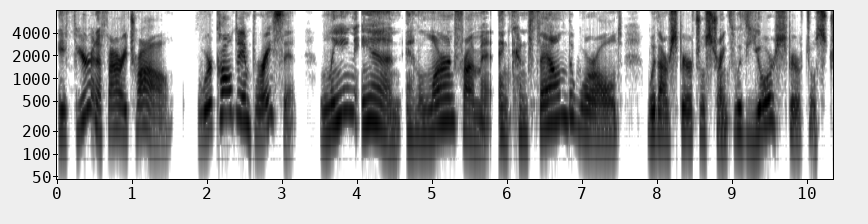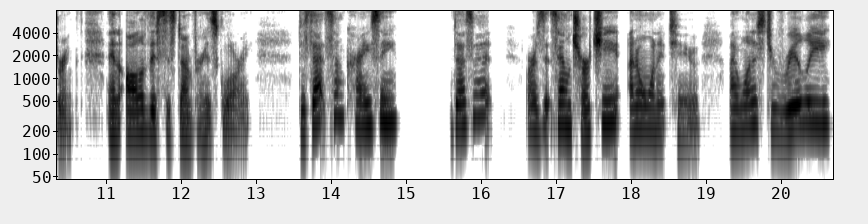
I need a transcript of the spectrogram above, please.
if you're in a fiery trial, we're called to embrace it. Lean in and learn from it and confound the world with our spiritual strength, with your spiritual strength. And all of this is done for His glory. Does that sound crazy? Does it? Or does it sound churchy? I don't want it to. I want us to really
